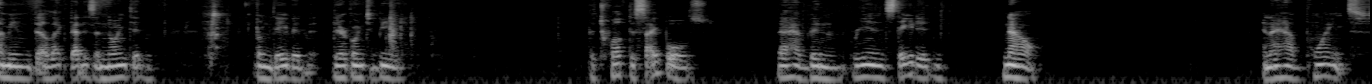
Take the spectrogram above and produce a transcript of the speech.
I mean, the elect that is anointed from David, they're going to be the 12 disciples that have been reinstated now. And I have points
